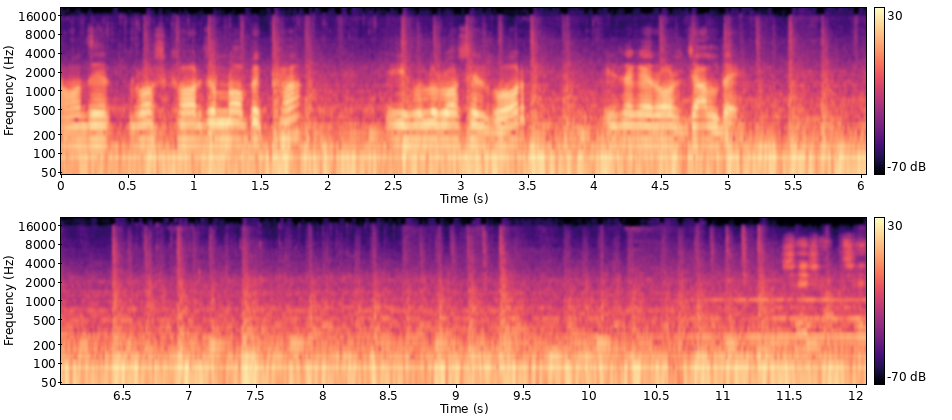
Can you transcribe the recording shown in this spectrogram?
আমাদের রস খাওয়ার জন্য অপেক্ষা। এই হলো রসের ঘর এই জায়গায় রস জাল দেয়। সেই সেই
